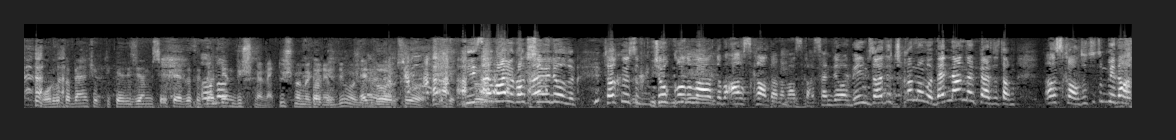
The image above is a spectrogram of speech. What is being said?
Orada da ben çok dikkat edeceğim bir şey perde takarken düşmemek. Düşmemek Tabii. önemli değil mi hocam? En Doğru. önemli şey o. Bizde var ya bak şöyle olur. Takıyorsun çok kolum ağrıdı. Az kaldı anam az kaldı. Sen devam. Benim zaten çıkamam ama ben ne anlarım perde takma. Az kaldı tutun beni al.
